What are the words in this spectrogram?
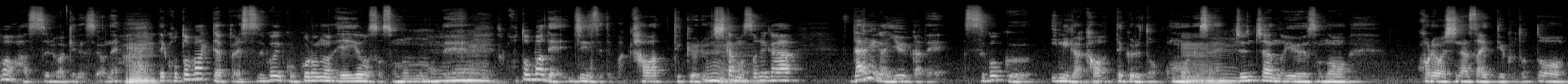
葉を発するわけですよね。うん。で言葉ってやっぱりすごい心の栄養素そのもので、言葉で人生ってやっぱ変わってくる、うん。しかもそれが誰が言うかですごく意味が変わってくると思うんですね。うん。純ちゃんの言うそのこれをしなさいっていうことと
